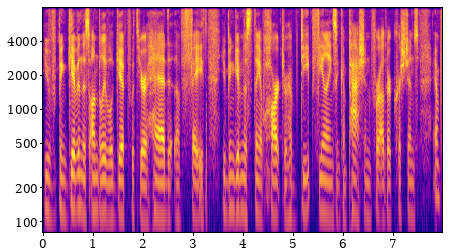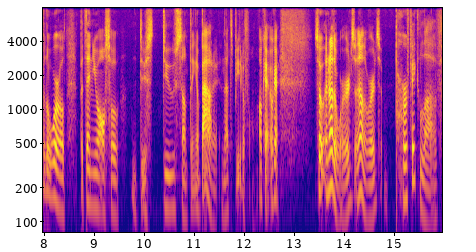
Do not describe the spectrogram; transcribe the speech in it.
You've been given this unbelievable gift with your head of faith. You've been given this thing of heart to have deep feelings and compassion for other Christians and for the world. But then you also just do something about it, and that's beautiful. Okay, okay. So in other words, in other words, perfect love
